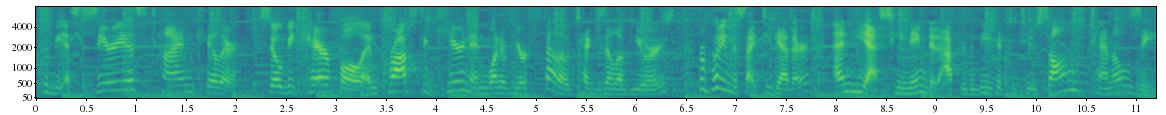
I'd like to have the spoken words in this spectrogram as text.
could be a serious time killer. So be careful, and props to Kiernan, one of your fellow Tekzilla viewers, for putting the site together. And yes, he named it after the B-52 song, Channel Z.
